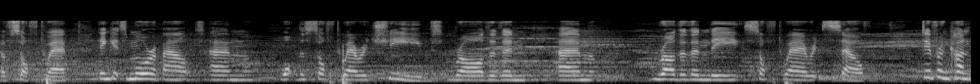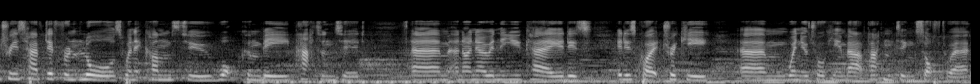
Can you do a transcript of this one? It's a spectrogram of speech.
of software. I think it's more about um, what the software achieves rather than um, rather than the software itself different countries have different laws when it comes to what can be patented. Um, and I know in the UK it is it is quite tricky um, when you're talking about patenting software.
